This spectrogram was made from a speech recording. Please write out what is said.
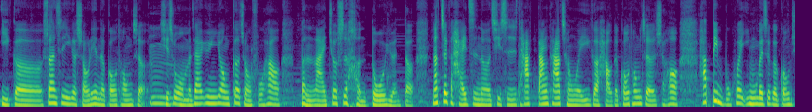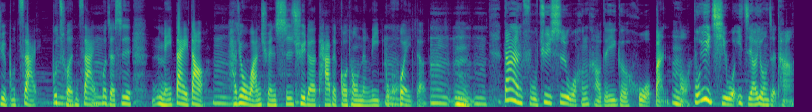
一个算是一个熟练的沟通者。其实我们在运用各种符号，本来就是很多元的。那这个孩子呢，其实他当他成为一个好的沟通者的时候，他并不会因为这个工具不在、不存在，或者是没带到，他就完全失去了他的沟通能力。不会的，嗯嗯嗯。当然，辅具是我很好的一个伙伴哦，不预期我一直要用着它。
